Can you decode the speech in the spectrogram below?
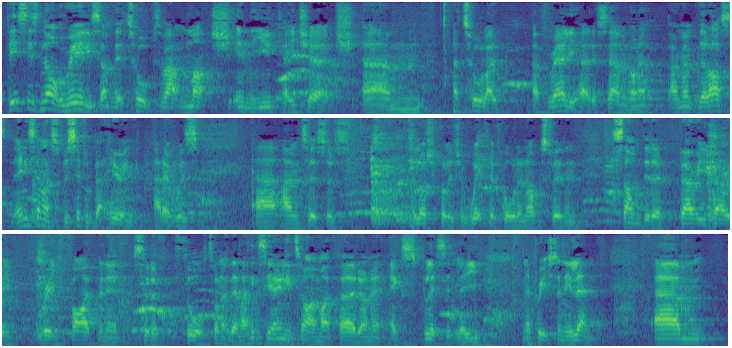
this is not really something that talks about much in the UK church um, at all. I, have rarely heard a sermon on it. I remember the last, the only sermon I was specific about hearing at it was uh, I went to sort of Theological College at Wycliffe Hall in Oxford, and someone did a very, very brief five minute sort of thought on it then. I think it's the only time I've heard on it explicitly and preached any length. Um,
